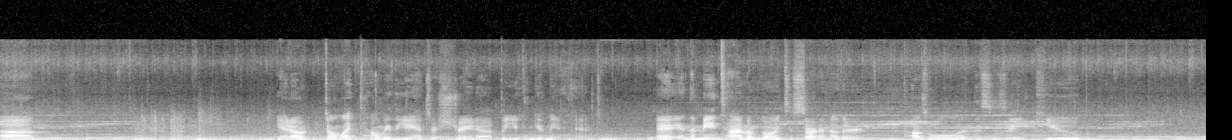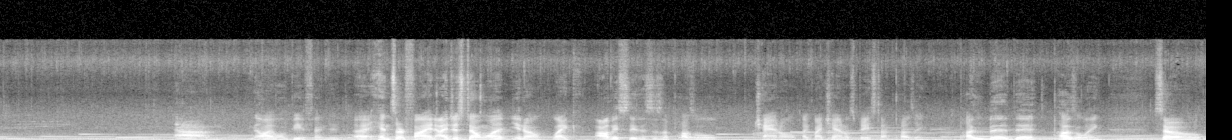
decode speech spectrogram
Um, yeah, don't don't like tell me the answer straight up, but you can give me a hint. And in the meantime, I'm going to start another puzzle, and this is a cube. Um, no, I won't be offended. Uh, hints are fine. I just don't want, you know, like obviously this is a puzzle channel. Like my channel's based on puzzling, puzzling. So,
